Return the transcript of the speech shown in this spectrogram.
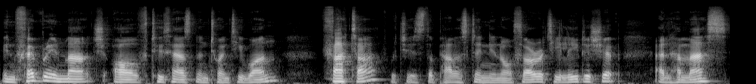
In February and March of 2021, Fatah, which is the Palestinian Authority leadership, and Hamas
